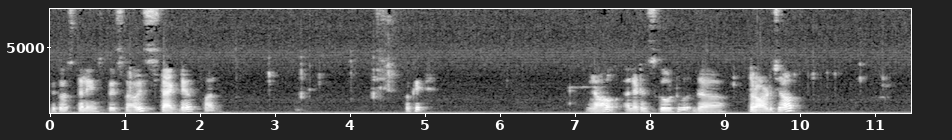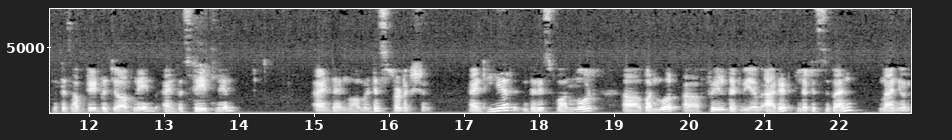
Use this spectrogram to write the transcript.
because the namespace now is stack dev 1 okay. Now let us go to the prod job. Let us update the job name and the stage name and the environment is production. And here there is one more uh, one more uh, field that we have added that is when manual.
